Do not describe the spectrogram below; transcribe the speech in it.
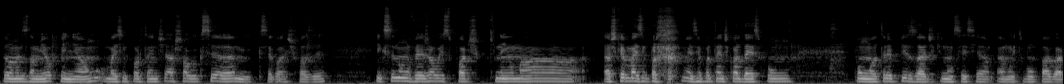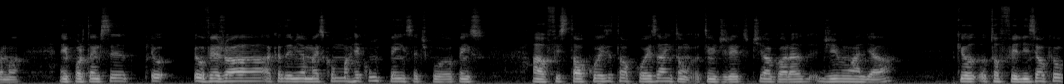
pelo menos na minha opinião, o mais importante é achar algo que você ame, que você gosta de fazer, e que você não veja o esporte que nenhuma. Acho que é mais, import... mais importante guardar isso pra um, pra um outro episódio, que não sei se é, é muito bom pra agora, mas é importante você. Eu, eu vejo a academia mais como uma recompensa, tipo, eu penso, ah, eu fiz tal coisa e tal coisa, ah, então eu tenho o direito de agora de malhar, porque eu, eu tô feliz é o que eu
